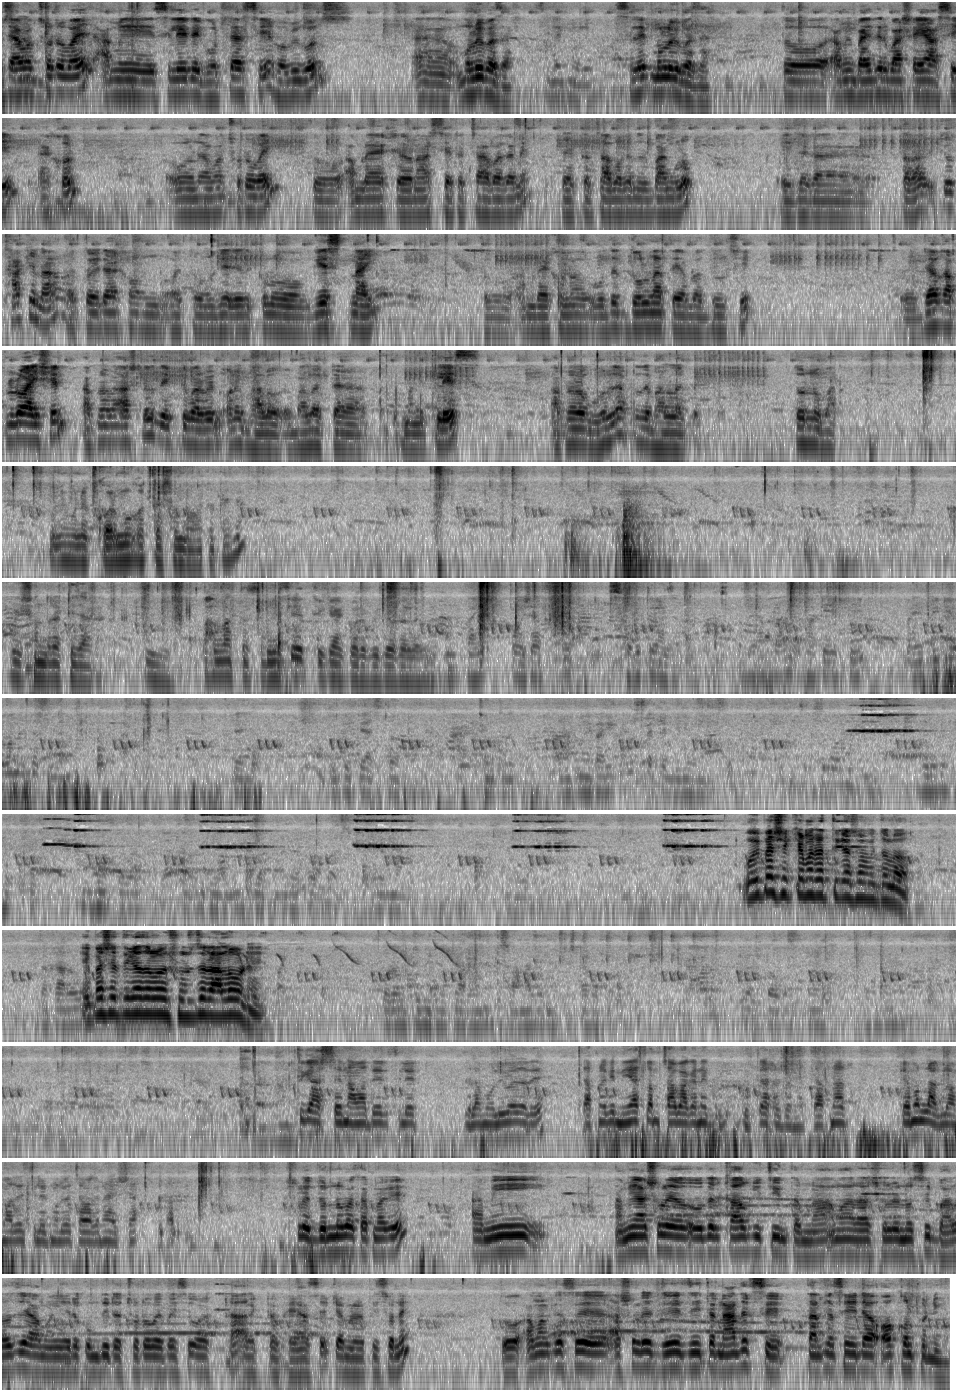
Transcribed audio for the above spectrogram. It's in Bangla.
এটা আমার ছোট ভাই, আমি সিলেটে ঘুরতে আসছি, হবিগঞ্জ মৌলভীবাজার। সিলেট মৌলভীবাজার। তো আমি ভাইদের বাসায় আছি এখন আমার ছোট ভাই। তো আমরা এখন আসছি একটা চা বাগানে, একটা চা বাগানের বাংলো। এই জায়গায় তারা কেউ থাকে না, হয়তো এটা এখন হয়তো কোনো গেস্ট নাই। তো আমরা এখনও ওদের দোলনাতে আমরা দুলছি। যাই হোক আপনারাও আইসেন। আপনারা আসলেও দেখতে পারবেন অনেক ভালো ভালো একটা মানে প্লেস আপনারা ঘুরলে আপনাদের ভালো লাগবে। ধন্যবাদ। উনি মনে কর্মকর্তা সম্ভবত তাই না? খুবই সুন্দর একটি জায়গা। ভালো লাগতেছে। নিচে থেকে একবার ভিডিওটা লাগবে। ভাই পয়সা ছবি তোলা যাবে ওই পাশে ক্যামেরার থেকে ছবি তোলো। এই পাশে থেকে তোলো সূর্যের আলো ওঠে। থেকে আসছেন আমাদের সিলেট জেলা মৌলিবাজারে আপনাকে নিয়ে আসলাম চা বাগানে ঘুর- ঘুরতে আসার জন্য। তা আপনার কেমন লাগল আমাদের সিলেট মৌলিবাজার চা বাগানে আসা আসলে ধন্যবাদ আপনাকে। আমি আমি আসলে ওদের কাউকে চিনতাম না। আমার আসলে নসিব ভালো যে আমি এরকম দুইটা ছোট ভাই পাইছি, ও একটা, আরেকটা ভাই আছে ক্যামেরার পিছনে। তো আমার কাছে আসলে যে যেটা না দেখছে, তার কাছে এটা অকল্পনীয়।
